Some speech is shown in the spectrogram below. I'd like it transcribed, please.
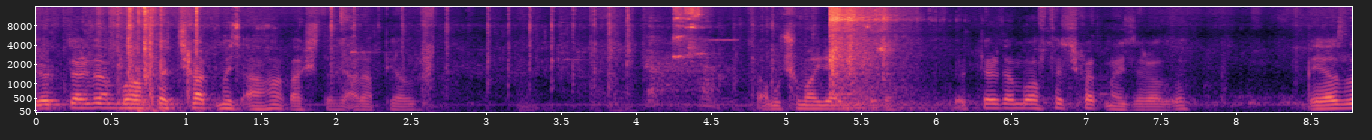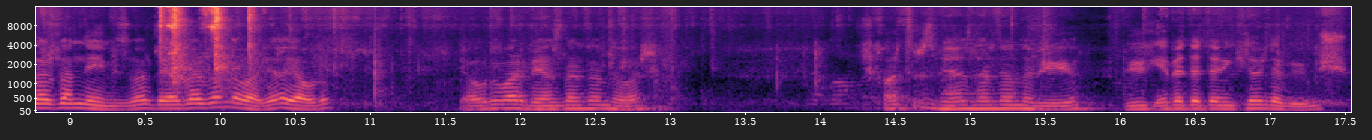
Göklerden bu hafta çıkartmayız. Aha kaçtı Arap yavru. Tam uçuma gelmiş Göklerden bu hafta çıkartmayız herhalde. Beyazlardan neyimiz var? Beyazlardan da var ya yavru. Yavru var, beyazlardan da var. Çıkartırız beyazlardan da büyüyor. Büyük ebededeninkiler de büyümüş.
